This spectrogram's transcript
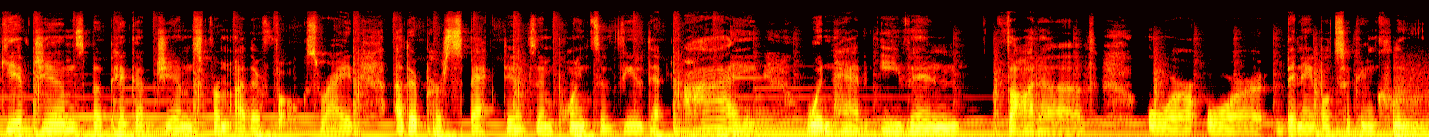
give gems, but pick up gems from other folks, right? Other perspectives and points of view that I wouldn't have even thought of or or been able to conclude.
